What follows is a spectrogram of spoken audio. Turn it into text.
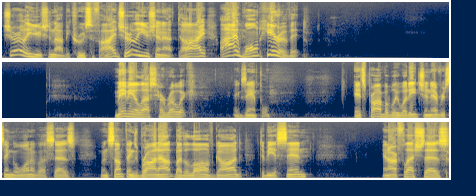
Surely you should not be crucified, surely you should not die, I won't hear of it? Maybe a less heroic example. It's probably what each and every single one of us says when something's brought out by the law of God to be a sin and our flesh says,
